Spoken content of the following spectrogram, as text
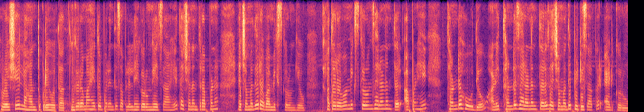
थोडेसे लहान तुकडे होतात. गरम आहे तोपर्यंतच आपल्याला हे करून घ्यायचं आहे. त्याच्यानंतर आपण याच्यामध्ये रवा मिक्स करून घेऊ. आता रवा मिक्स करून झाल्यानंतर आपण हे थंड होऊ देऊ आणि थंड झाल्यानंतरच याच्यामध्ये पिठी साखर ॲड करू.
